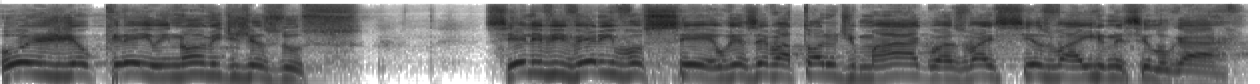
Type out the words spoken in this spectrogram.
Hoje eu creio em nome de Jesus se ele viver em você, o reservatório de mágoas vai se esvair nesse lugar.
